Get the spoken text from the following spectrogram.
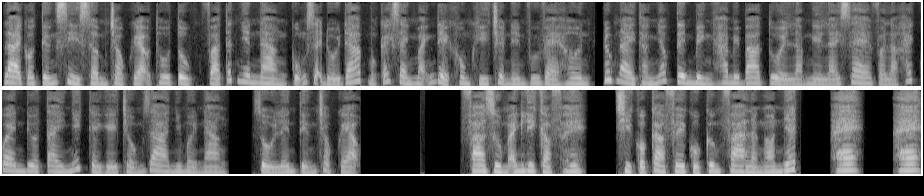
lại có tiếng xì sầm chọc ghẹo thô tục và tất nhiên nàng cũng sẽ đối đáp một cách danh mãnh để không khí trở nên vui vẻ hơn. Lúc này thằng nhóc tên Bình 23 tuổi làm nghề lái xe và là khách quen đưa tay nhích cái ghế trống ra như mời nàng, rồi lên tiếng chọc ghẹo. Pha dùm anh ly cà phê, chỉ có cà phê của cưng pha là ngon nhất. He, he.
